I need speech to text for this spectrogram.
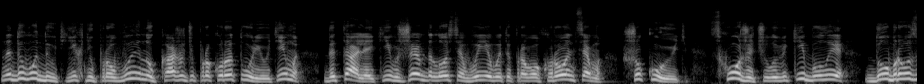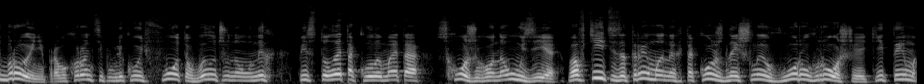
не доведуть їхню провину, кажуть у прокуратурі. Утім, деталі, які вже вдалося виявити правоохоронцям, шокують. Схоже, чоловіки були добре озброєні. Правоохоронці публікують фото, вилученого у них пістолета кулемета, схожого на узі. В автівці затриманих також знайшли гору грошей, які тим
